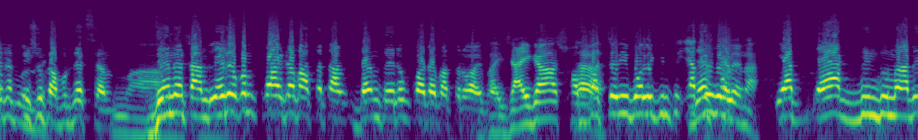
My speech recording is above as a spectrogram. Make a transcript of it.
এটা। টিস্যু কাপড় দেখছেন? জেনে টান এরকম কয়টা বাচ্চা টান দেন তো এরকম কয়টা বাচ্চা হয় ভাই? জায়গা সব হ্যাঁ। বাচ্চারই বলে কিন্তু এত বলে না। এক বিন্দু নাভি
